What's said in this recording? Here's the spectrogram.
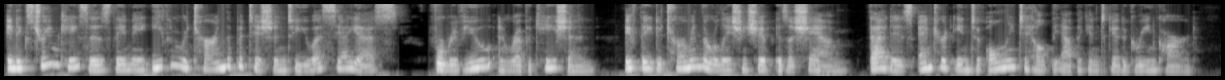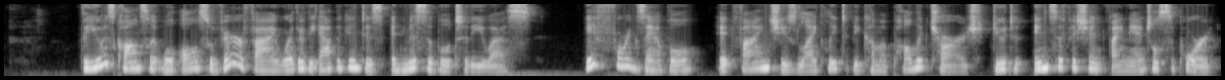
In extreme cases, they may even return the petition to USCIS for review and revocation if they determine the relationship is a sham, that is, entered into only to help the applicant get a green card. The U.S. consulate will also verify whether the applicant is admissible to the U.S. If, for example, it finds she's likely to become a public charge due to insufficient financial support,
